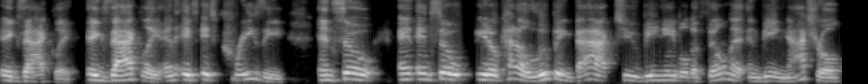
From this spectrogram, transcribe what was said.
Exactly. Exactly. And it's it's crazy. And so and and so you know kind of looping back to being able to film it and being natural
